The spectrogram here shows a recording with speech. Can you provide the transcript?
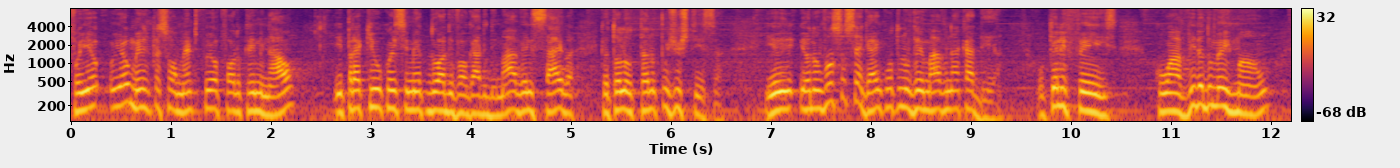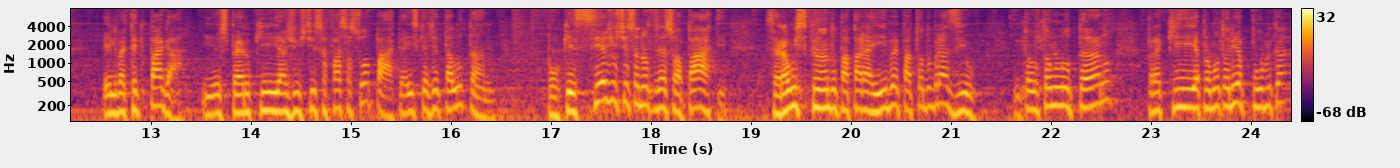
foi eu, eu mesmo pessoalmente fui ao Fórum Criminal e para que o conhecimento do advogado de Marvin ele saiba que eu estou lutando por justiça. E eu, eu não vou sossegar enquanto não ver Marvin na cadeia. O que ele fez com a vida do meu irmão, ele vai ter que pagar. E eu espero que a justiça faça a sua parte. É isso que a gente está lutando. Porque se a justiça não fizer a sua parte, será um escândalo para Paraíba e para todo o Brasil. Então estamos lutando para que a promotoria pública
